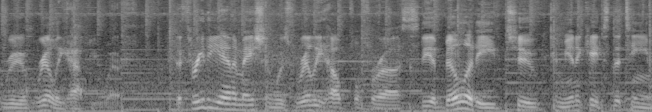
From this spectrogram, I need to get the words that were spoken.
re really happy with. The 3D animation was really helpful for us. The ability to communicate to the team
